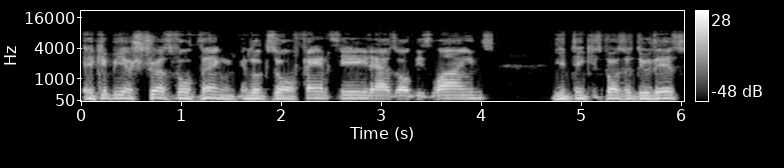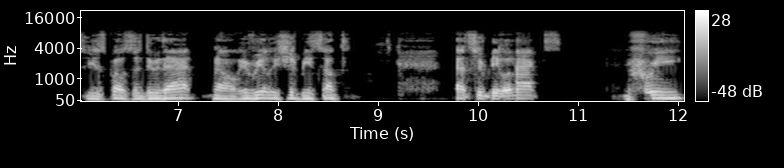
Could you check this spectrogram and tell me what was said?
it could be a stressful thing. It looks all fancy. It has all these lines. You think you're supposed to do this, you're supposed to do that. No, it really should be something that should be lax and free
